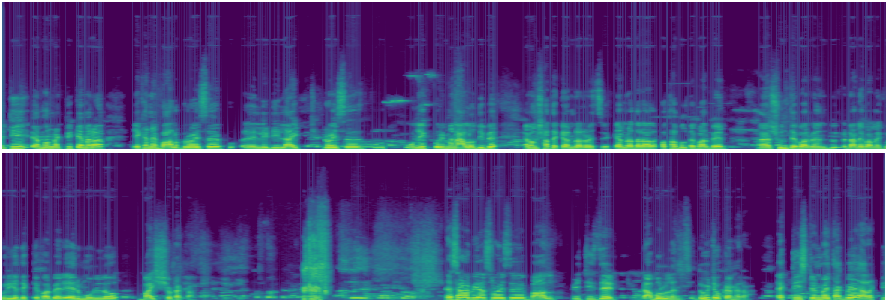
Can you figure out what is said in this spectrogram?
এটি এমন একটি ক্যামেরা এখানে বাল্ব রয়েছে এলইডি লাইট রয়েছে অনেক পরিমাণে আলো দিবে এবং সাথে ক্যামেরা রয়েছে। ক্যামেরা দ্বারা কথা বলতে পারবেন শুনতে পারবেন ডানে বামে ঘুরিয়ে দেখতে পারবেন। এর মূল্য বাইশশো টাকা। এছাড়া বিয়াস রয়েছে bulb P T Z double lens দুইটো ক্যামেরা একটি স্ট্যান্ড বাই থাকবে আর একটি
